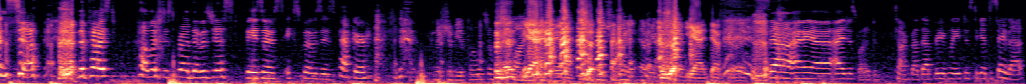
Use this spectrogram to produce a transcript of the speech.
and so the Post published a spread that was just Bezos exposes Pecker. There should be a Pulitzer for headline. Yeah, yeah. They should win it every time. Yeah, definitely. so I, uh, I just wanted to talk about that briefly, just to get to say that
